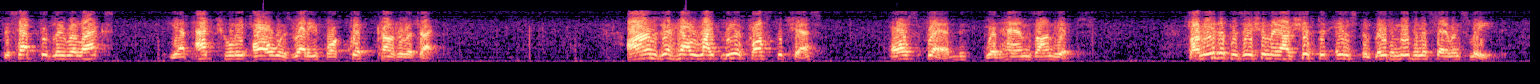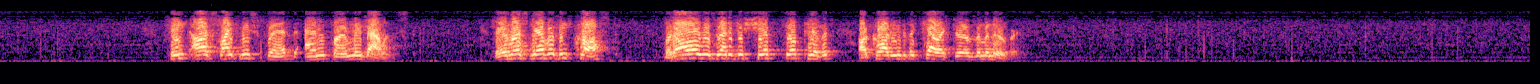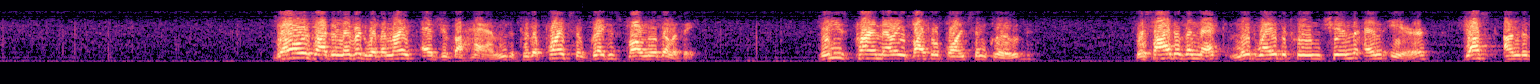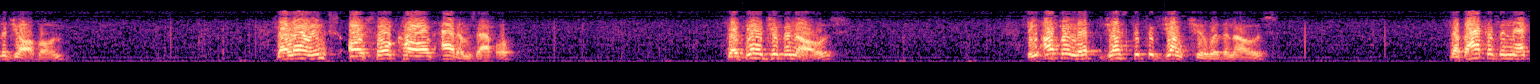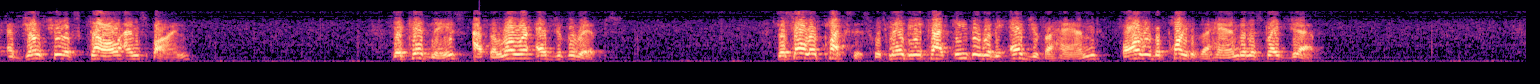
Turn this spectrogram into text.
deceptively relaxed, yet actually always ready for quick counterattack. Arms are held lightly across the chest or spread with hands on hips. From either position, they are shifted instantly to meet an assailant's lead. Feet are slightly spread and firmly balanced. They must never be crossed, but always ready to shift or pivot according to the character of the maneuver. Blows are delivered with the knife edge of the hand to the points of greatest vulnerability. These primary vital points include the side of the neck midway between chin and ear, just under the jawbone, the larynx or so-called Adam's apple, the bridge of the nose, the upper lip just at the juncture with the nose, the back of the neck at juncture of skull and spine, kidneys at the lower edge of the ribs, the solar plexus, which may be attacked either with the edge of the hand or with the point of the hand in a straight jab.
